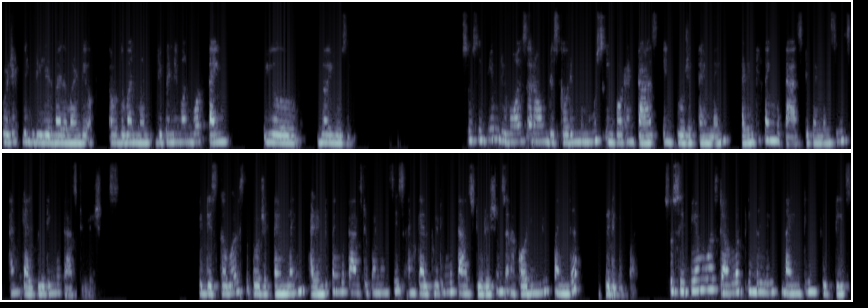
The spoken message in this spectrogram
project will be delayed by the one day or, or the one month, depending on what time you, you are using. So CPM revolves around discovering the most important tasks in project timeline, identifying the task dependencies, and calculating the task durations. It discovers the project timeline, identifying the task dependencies, and calculating the task durations, and accordingly find the critical path. So CPM was developed in the late 1950s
